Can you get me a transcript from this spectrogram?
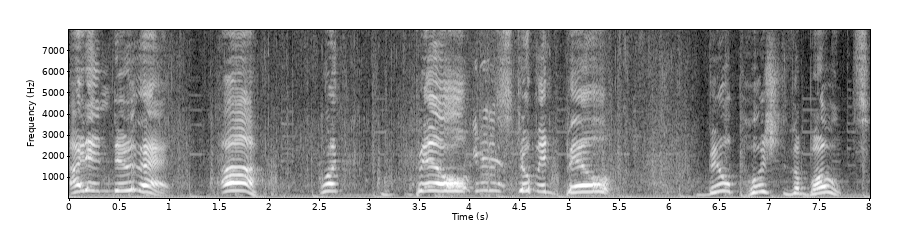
I didn't do that. Ah! What? Bill! Stupid Bill! Bill pushed the boat.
